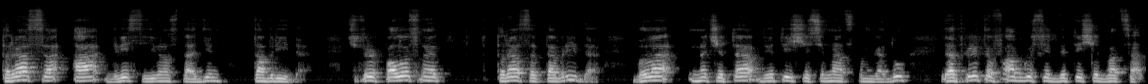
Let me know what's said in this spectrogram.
Трасса А-291 Таврида. Четырехполосная трасса Таврида была начата в 2017 году и открыта в августе 2020.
